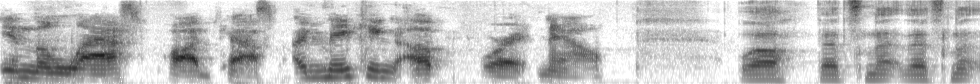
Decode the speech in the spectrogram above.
in the last podcast. I'm making up for it now. Well, that's not. That's not.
